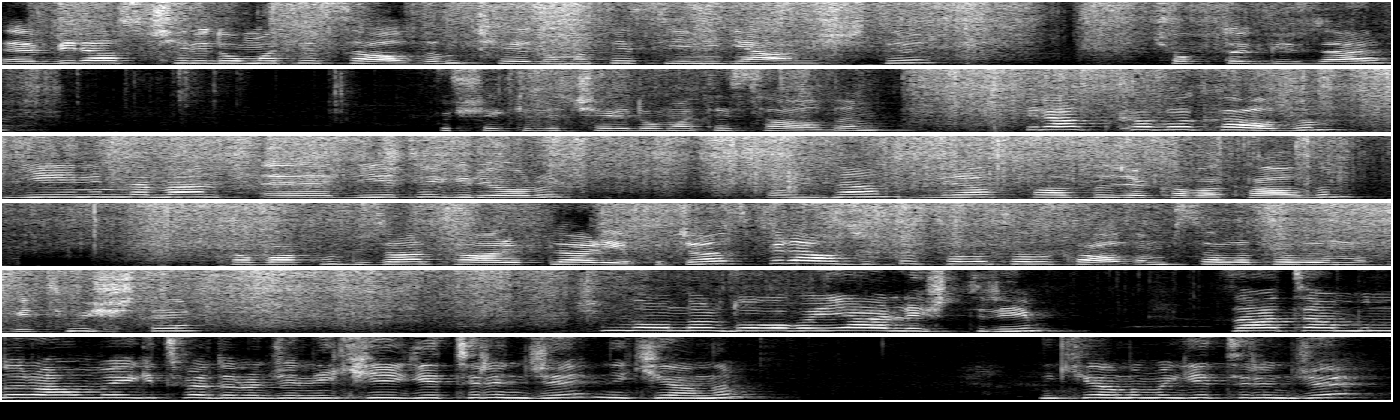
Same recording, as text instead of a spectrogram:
Ee, Biraz çeri domates aldım. Çeri domates yeni gelmişti. Çok da güzel. Bu şekilde çeri domates aldım. Biraz kabak aldım. Yeğenimle ben e, diyete giriyoruz. O yüzden biraz fazlaca kabak aldım. Kabaklı güzel tarifler yapacağız. Birazcık da salatalık aldım. Salatalığımız bitmişti. Şimdi onları dolaba yerleştireyim. Zaten bunları almaya gitmeden önce Niki'yi getirince, Niki Hanım, Niki Hanım'ı getirince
